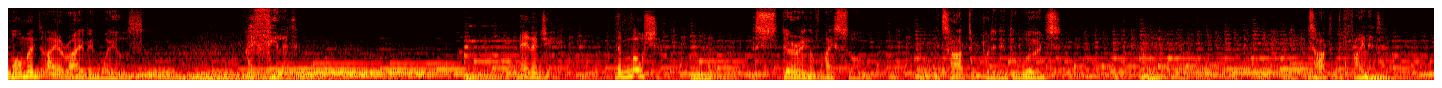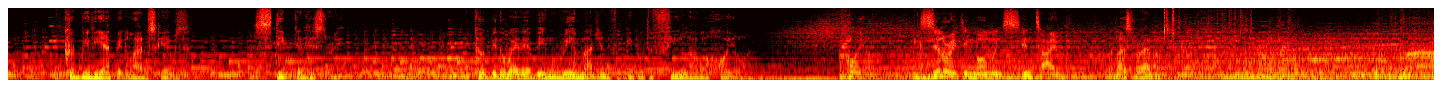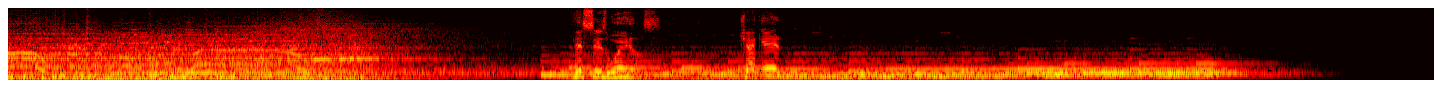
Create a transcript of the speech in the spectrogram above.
moment I arrive in Wales, I feel it. An energy, an emotion, a stirring of my soul. It's hard to put it into words. It's hard to define it. It could be the epic landscapes, steeped in history. It could be the way they are being reimagined for people to feel our hwyl. Hwyl, exhilarating moments in time that last forever. This is Wales. Check in.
